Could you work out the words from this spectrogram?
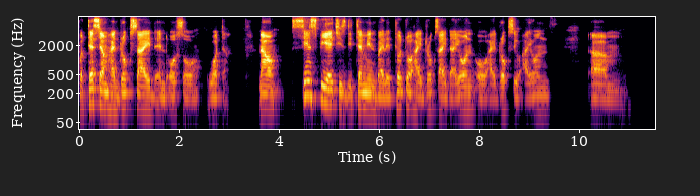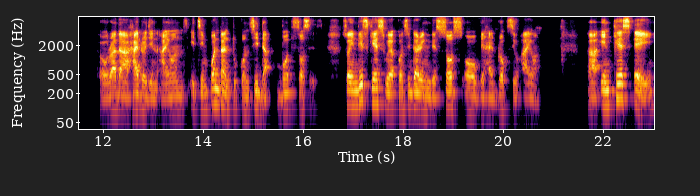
potassium hydroxide and also water. Now, since pH is determined by the total hydroxide ion or hydroxyl ions, um, or rather hydrogen ions, it's important to consider both sources. So in this case, we are considering the source of the hydroxyl ion. Uh, in case A,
